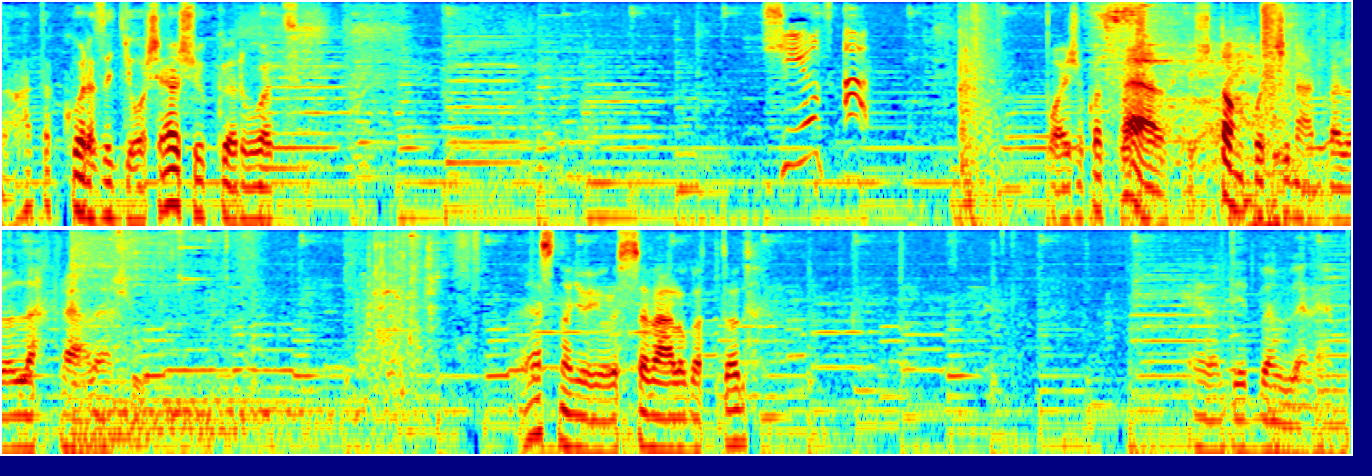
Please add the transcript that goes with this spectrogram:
Na, hát akkor ez egy gyors első kör volt. Pajzsokat fel, és tankot csinált belőle ráadásul. Ezt nagyon jól összeválogattad. Ellentétben velem.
